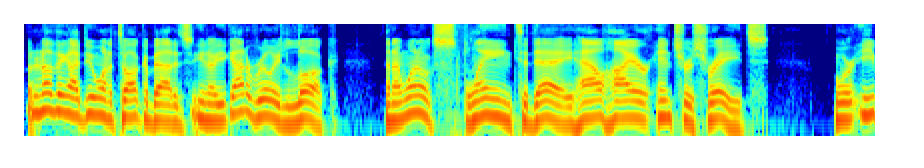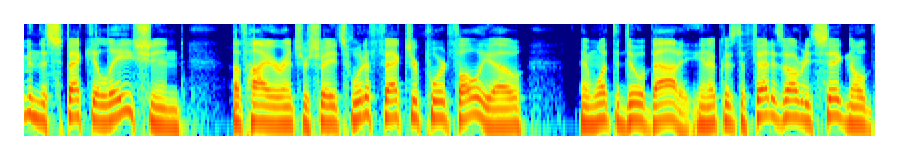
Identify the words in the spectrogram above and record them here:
But another thing I do want to talk about is, you know, you got to really look And I want to explain today how higher interest rates or even the speculation of higher interest rates would affect your portfolio and what to do about it. You know, because the Fed has already signaled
